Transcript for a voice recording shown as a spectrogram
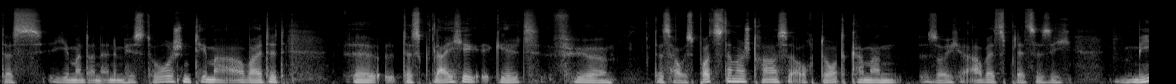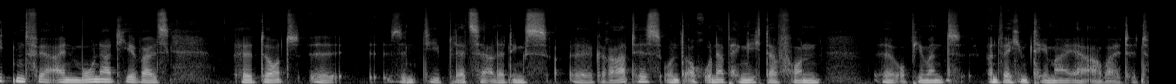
dass jemand an einem historischen Thema arbeitet. Das gleiche gilt für das Haus Potsdamer Straße. Auch dort kann man solche Arbeitsplätze sich mieten für einen Monat jeweils. Äh, dort äh, sind die Plätze allerdings äh, gratis und auch unabhängig davon, äh, ob jemand an welchem Thema er arbeitet.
